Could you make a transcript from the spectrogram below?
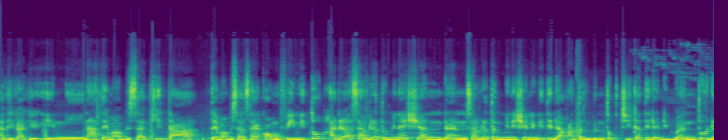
akhir-akhir ini. Nah, tema besar kita, tema besar Psychomorph ini tuh adalah self determination dan self determination ini tidak akan terbentuk jika tidak dibantu dengan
